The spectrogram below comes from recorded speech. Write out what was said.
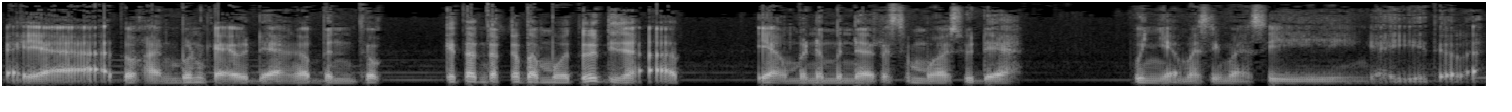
Kayak Tuhan pun kayak udah ngebentuk kita untuk ketemu tuh di saat yang benar-benar semua sudah punya masing-masing kayak gitulah.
